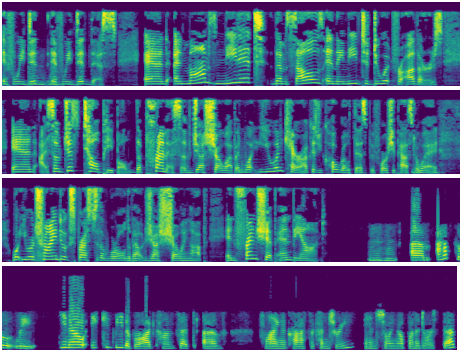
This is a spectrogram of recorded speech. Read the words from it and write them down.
if we did if we did this. And and moms need it themselves and they need to do it for others. And I- so just tell people the premise of Just Show Up and what you and Kara, because you co-wrote this before she passed away, what you were trying to express to the world about just showing up in friendship and beyond. hmm Um, absolutely. You know, it could be the broad concept of flying across the country and showing up on a doorstep.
